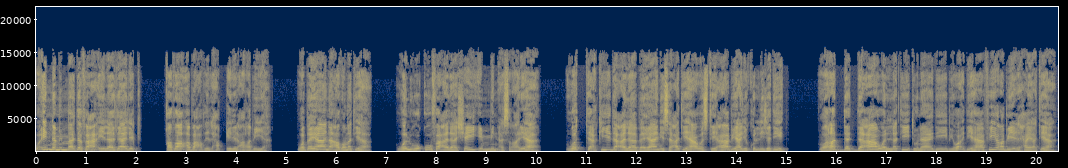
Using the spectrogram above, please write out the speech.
وإن مما دفع إلى ذلك قضاء بعض الحق للعربية وبيان عظمتها والوقوف على شيء من أسرارها والتأكيد على بيان سعتها واستيعابها لكل جديد ورد الدعاوى التي تنادي بوأدها في ربيع حياتها.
